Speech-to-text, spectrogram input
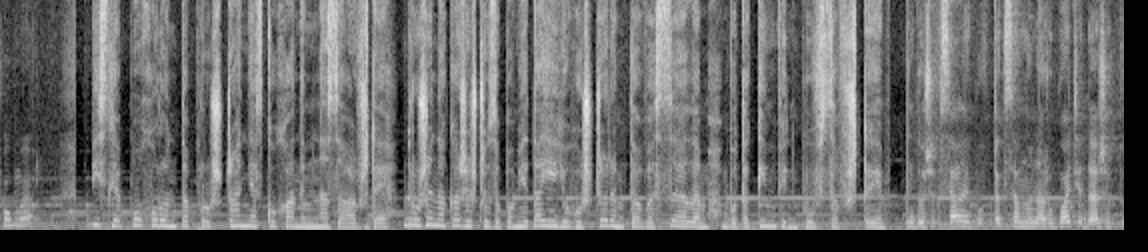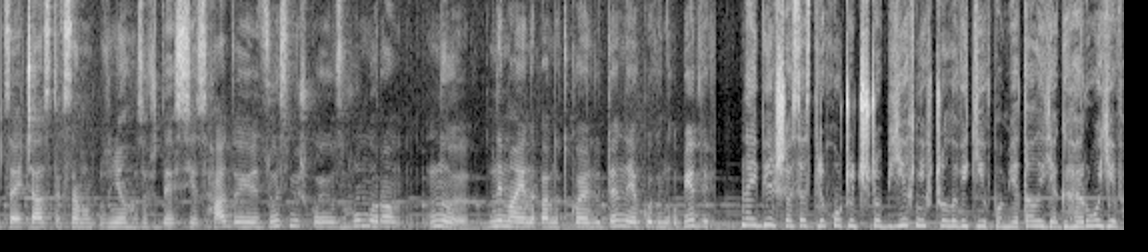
помер. Після похорон та прощання з коханим назавжди. Дружина каже, що запам'ятає його щирим та веселим, бо таким він був завжди. Він дуже веселий був так само на роботі, навіть по цей час так само до нього завжди всі згадують з усмішкою, з гумором. Ну немає, напевно, такої людини, яку він обідав. Найбільше сестри хочуть, щоб їхніх чоловіків пам'ятали як героїв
